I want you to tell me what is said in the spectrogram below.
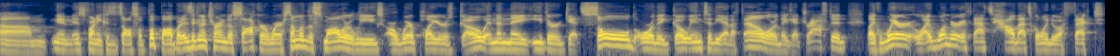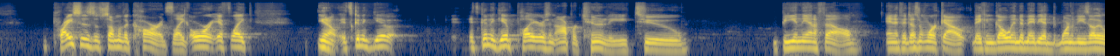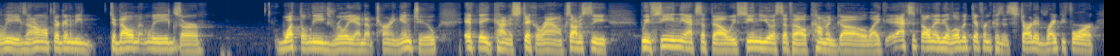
um, and it's funny because it's also football, but is it going to turn into soccer where some of the smaller leagues are where players go and then they either get sold or they go into the NFL or they get drafted? Like, where I wonder if that's how that's going to affect prices of some of the cards like or if like you know it's going to give it's going to give players an opportunity to be in the NFL and if it doesn't work out they can go into maybe a, one of these other leagues i don't know if they're going to be development leagues or what the leagues really end up turning into if they kind of stick around because obviously we've seen the XFL, we've seen the USFL come and go. Like XFL maybe a little bit different because it started right before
